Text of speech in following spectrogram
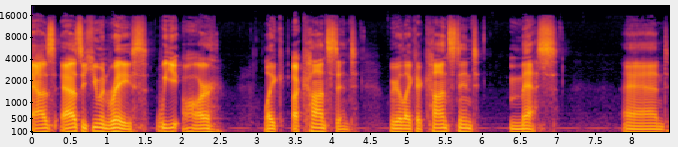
as as a human race, we are like a constant. We are like a constant mess. And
